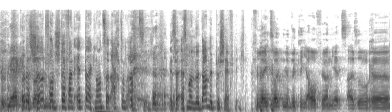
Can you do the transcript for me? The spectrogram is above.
Ich merke, oder das Shirt von Stefan Edberg 1988. ist er erstmal nur damit beschäftigt. Vielleicht sollten wir sollte wirklich aufhören jetzt. Also ähm,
